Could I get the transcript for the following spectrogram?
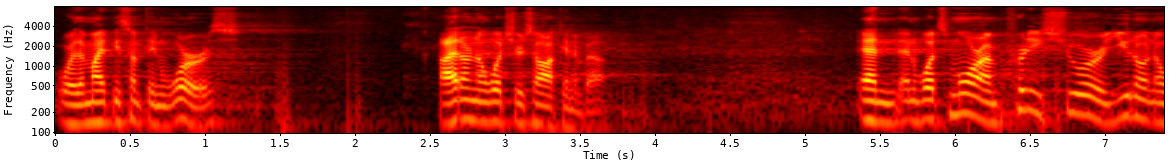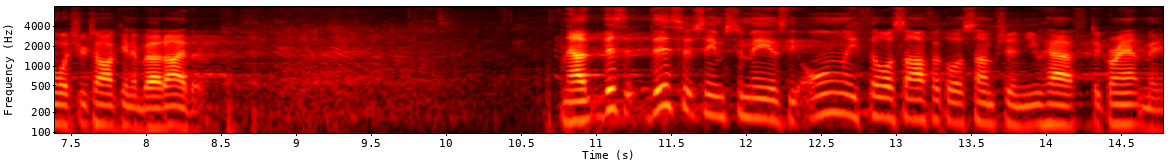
or there might be something worse. I don't know what you're talking about. And, and what's more, I'm pretty sure you don't know what you're talking about either. Now, this, this, it seems to me, is the only philosophical assumption you have to grant me.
